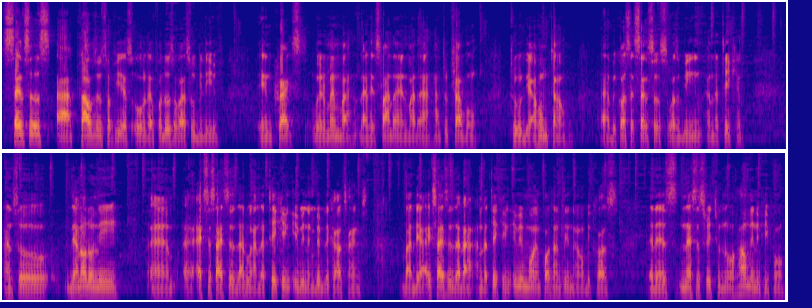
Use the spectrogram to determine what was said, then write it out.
census are thousands of years old, and for those of us who believe in Christ, we remember that his father and mother had to travel to their hometown uh, because a census was being undertaken. And so they are not only um, uh, exercises that were undertaking even in biblical times, but they are exercises that are undertaking even more importantly now because it is necessary to know how many people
